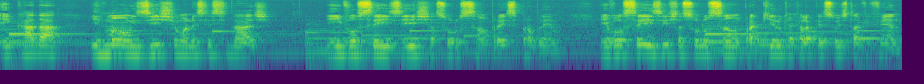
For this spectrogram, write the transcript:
em cada irmão existe uma necessidade e em você existe a solução para esse problema. Em você existe a solução para aquilo que aquela pessoa está vivendo.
